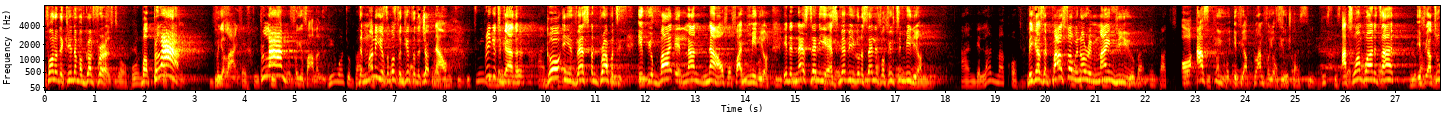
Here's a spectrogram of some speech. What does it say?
follow the kingdom of God first, but plan for your life. Plan for your family. The money you're supposed to give to the church now, bring it together, go invest in property. If you buy a land now for 5 million, in the next 10 years, maybe you're going to sell it for 50 million. And the landmark of Because the pastor will not remind you or ask you if you have planned for your future. At one point in time, if you are too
